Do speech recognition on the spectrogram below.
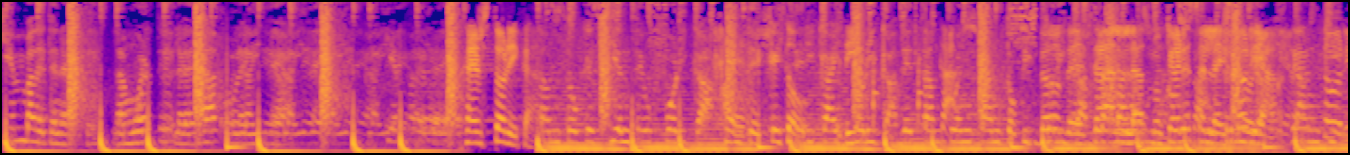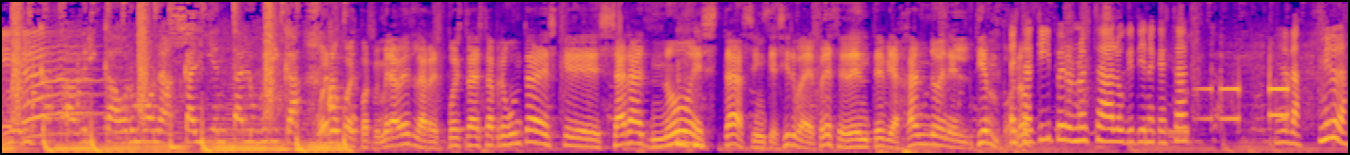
¿Quién va a detenerte? ¿La muerte, la edad o la idea? Gestórica. Tanto que siente eufórica, ante que histérica, histórica, de tanto encanto, ¿Dónde están las mujeres en la historia? Tranquilérica, fabrica hormona, calienta, lubrica. Bueno, pues por primera vez la respuesta a esta pregunta es que Sara no está, sin que sirva de precedente, viajando en el tiempo, ¿no? Está aquí, pero no está a lo que tiene que estar. Mírala, mírala.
